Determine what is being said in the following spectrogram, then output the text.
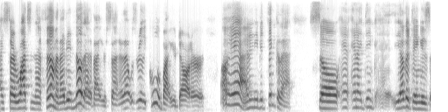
I started watching that film and i didn't know that about your son or that was really cool about your daughter. Or, oh yeah i didn't even think of that. So and, and i think uh, the other thing is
